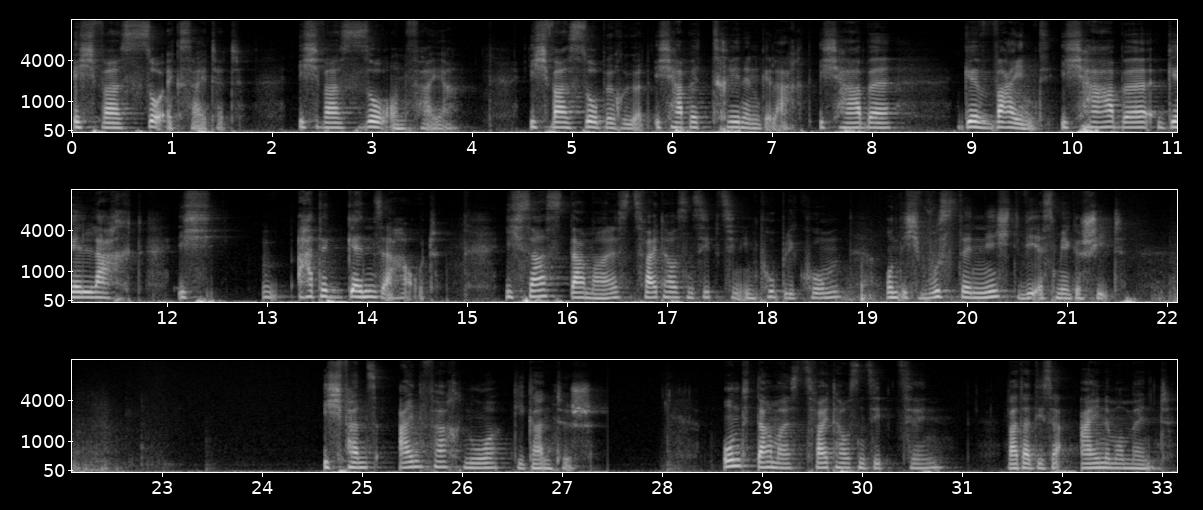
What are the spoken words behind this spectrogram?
Ich war so excited. Ich war so on fire. Ich war so berührt. Ich habe Tränen gelacht. Ich habe geweint. Ich habe gelacht. Ich hatte Gänsehaut. Ich saß damals 2017 im Publikum und ich wusste nicht, wie es mir geschieht. Ich fand es einfach nur gigantisch. Und damals, 2017, war da dieser eine Moment.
